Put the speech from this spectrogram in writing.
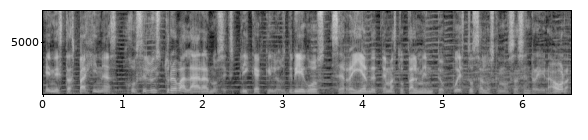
En estas páginas, José Luis Trueba Lara nos explica que los griegos se reían de temas totalmente opuestos a los que nos hacen reír ahora,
